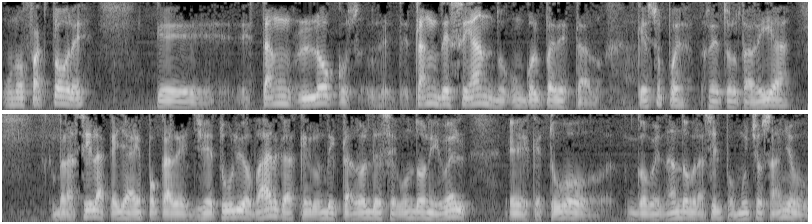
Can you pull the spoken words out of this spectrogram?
unos factores están locos, están deseando un golpe de Estado, que eso pues retrotraería Brasil a aquella época de Getulio Vargas, que era un dictador de segundo nivel, eh, que estuvo gobernando Brasil por muchos años,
